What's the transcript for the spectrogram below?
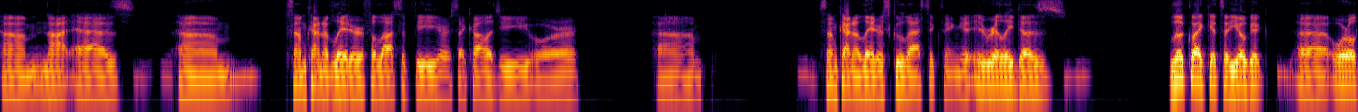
um, not as um, some kind of later philosophy or psychology or um, some kind of later scholastic thing. It, it, really does look like it's a yogic uh, oral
